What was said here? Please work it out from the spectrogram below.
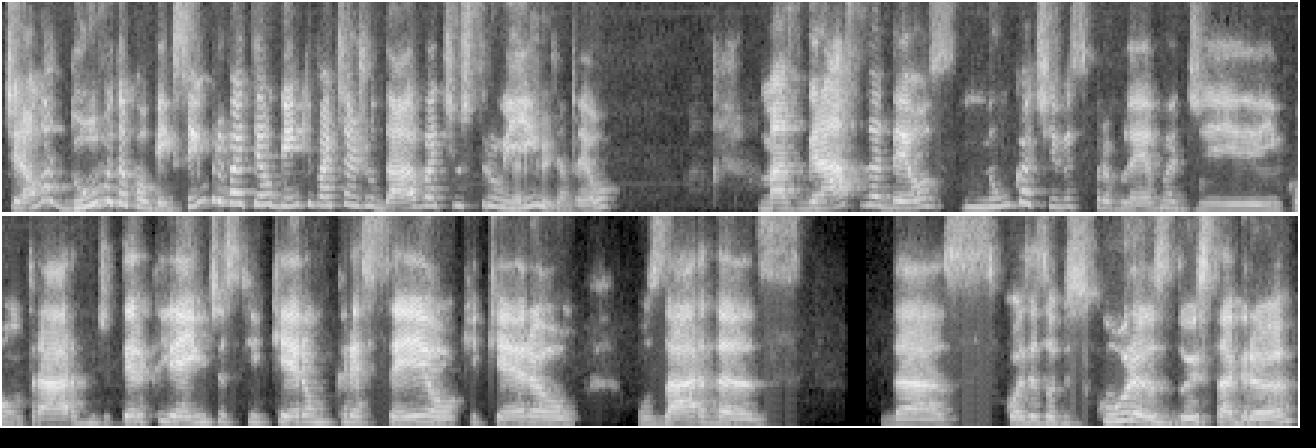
tirar uma dúvida com alguém, sempre vai ter alguém que vai te ajudar, vai te instruir, Perfeito. entendeu? Mas graças a Deus nunca tive esse problema de encontrar, de ter clientes que queiram crescer ou que queiram usar das, das coisas obscuras do Instagram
